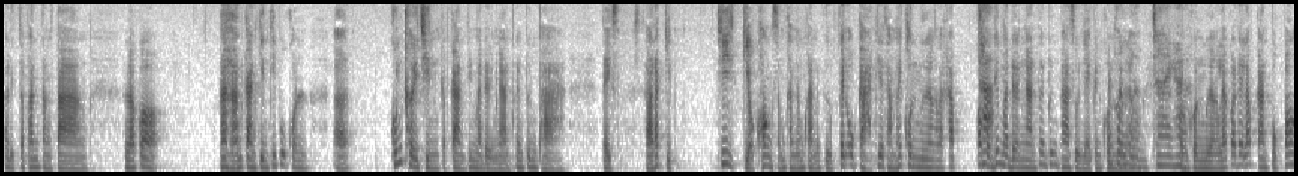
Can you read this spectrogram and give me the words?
ผลิตภัณฑ์ต่างๆ แล้วก็อาหารการกินที่ผู้คนเอ่อคุ้นเคยชินกับการที่มาเดินงานเพื่อนพึ่งพา แต่อีกสารกิจที่เกี่ยวข้องสำคัญสำคัญก็คือ เป็นโอกาสที่จะทำให้คนเมืองละครับเพราะค่ะคนที่มาเดินงานเพื่อนพึ่งพาส่วนใหญ่เป็นคนเป็นคนเมืองเมืองใช่ค่ะเป็นคนเมืองแล้วก็ได้รับการปกป้อง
